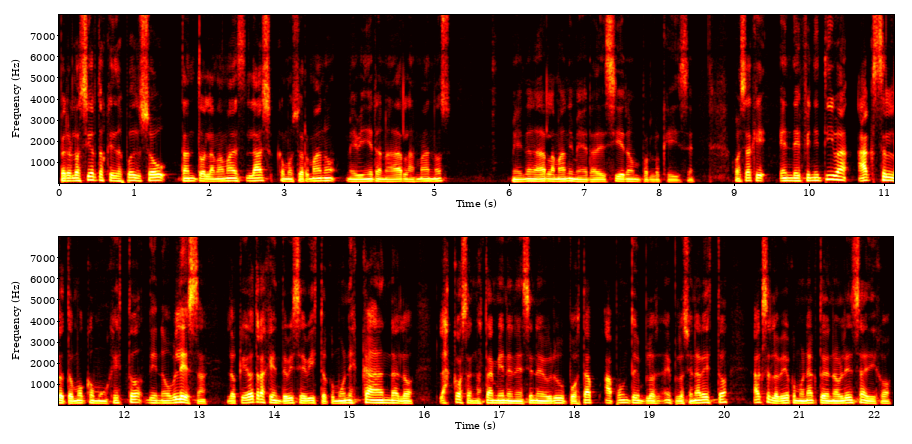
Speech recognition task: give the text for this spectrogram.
Pero lo cierto es que después del show, tanto la mamá de Slash como su hermano me vinieron a dar las manos, me vinieron a dar la mano y me agradecieron por lo que hice. O sea que, en definitiva, Axel lo tomó como un gesto de nobleza. Lo que otra gente hubiese visto como un escándalo, las cosas no están bien en el seno del grupo, está a punto de implo- explosionar esto, Axel lo vio como un acto de nobleza y dijo,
